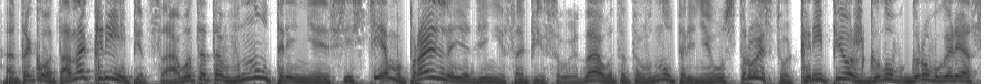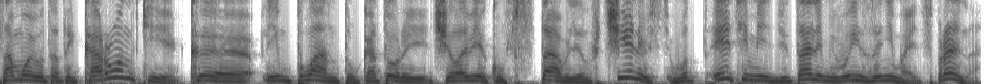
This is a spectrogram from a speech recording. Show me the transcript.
А, так вот, она крепится, а вот эта внутренняя система, правильно я, Денис, описываю, да, вот это внутреннее устройство, крепеж, грубо, грубо говоря, самой вот этой коронки к импланту, который человеку вставлен в челюсть, вот этими деталями вы и занимаетесь, правильно?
